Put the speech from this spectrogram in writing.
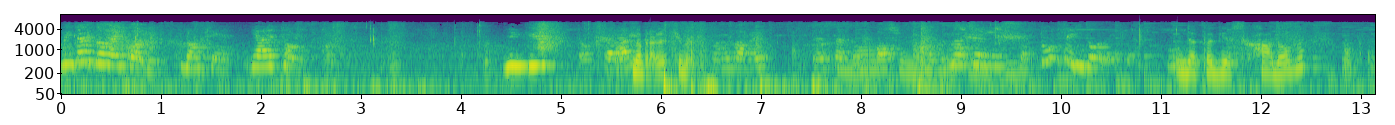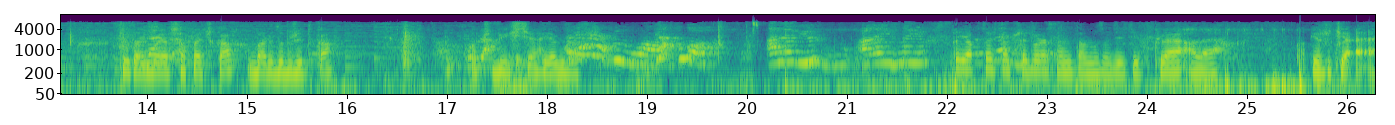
Mi też coli. Bo się, ja to. Dzięki. Dobrze. Dobra, lecimy. Zamykamy. To jest serduszko. Znaczy jeszcze tutaj dolejemy. DPG z Shadow. Tutaj moja szafeczka, bardzo brzydka. Oczywiście, jak zawsze. Ale już, ale my już Jak coś, to przepraszam tam za dzieci w tle, ale takie życie e.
